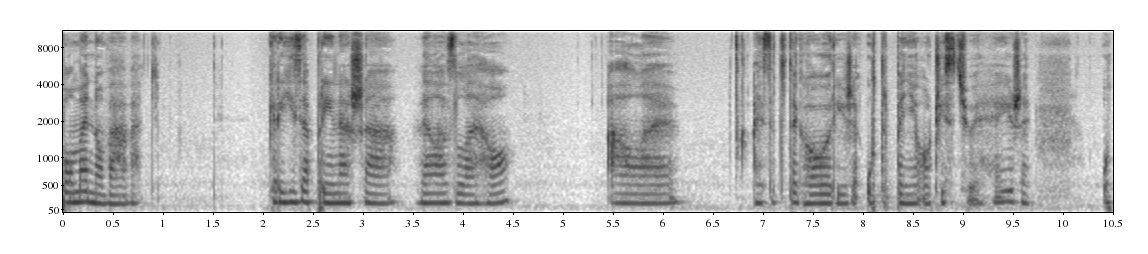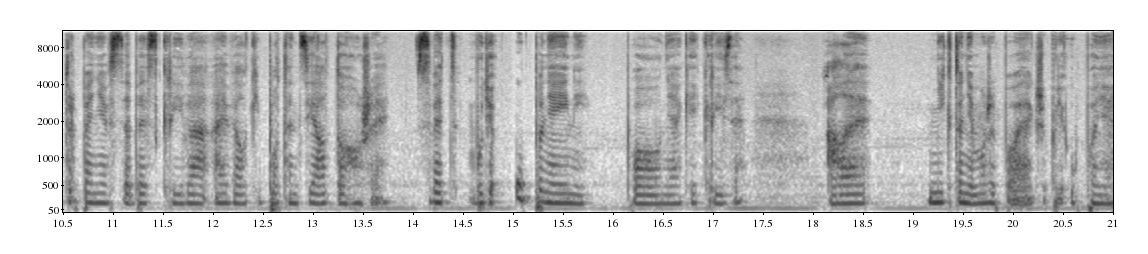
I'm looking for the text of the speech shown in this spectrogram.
pomenovávať kríza prináša veľa zlého, ale aj sa to tak hovorí, že utrpenie očisťuje, hej, že utrpenie v sebe skrýva aj veľký potenciál toho, že svet bude úplne iný po nejakej kríze. Ale nikto nemôže povedať, že bude úplne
